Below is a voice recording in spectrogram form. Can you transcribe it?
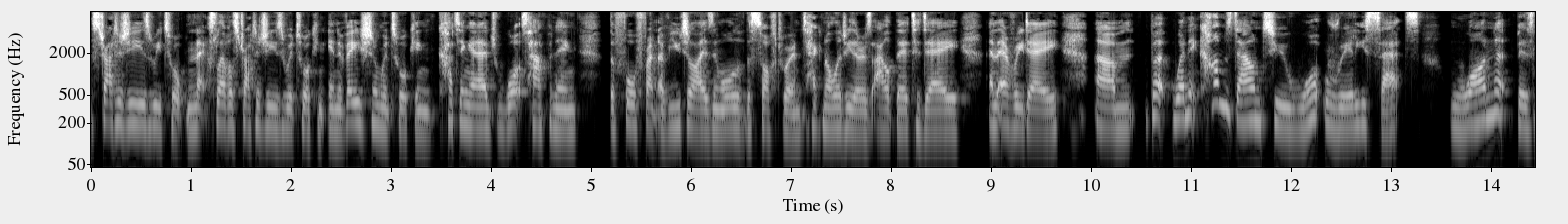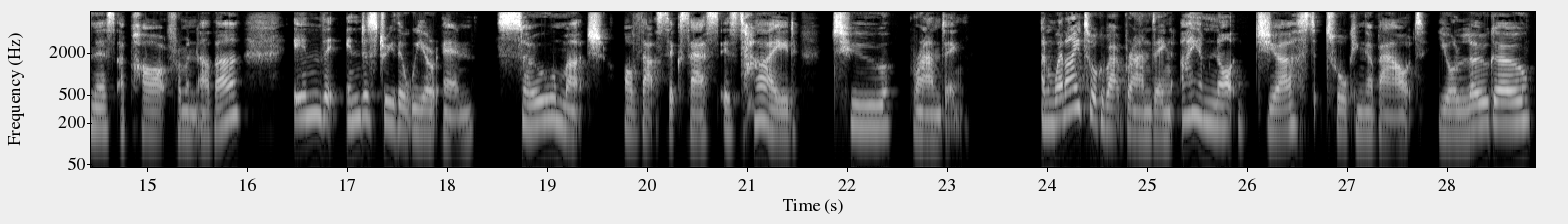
strategies, we talk next level strategies, we're talking innovation, we're talking cutting edge, what's happening, the forefront of utilizing all of the software and technology that is out there today and every day. Um, but when it comes down to what really sets one business apart from another. In the industry that we are in, so much of that success is tied to branding. And when I talk about branding, I am not just talking about your logo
